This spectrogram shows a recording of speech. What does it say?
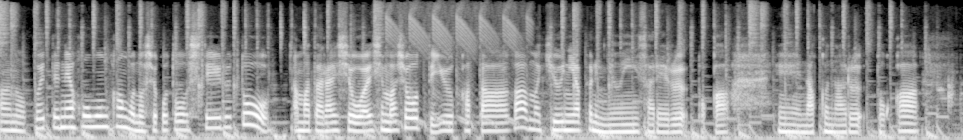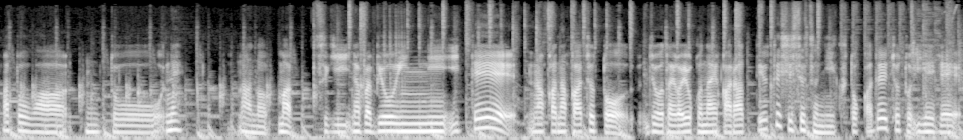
あの、こうやってね、訪問看護の仕事をしていると、あまた来週お会いしましょうっていう方が、まあ、急にやっぱり入院されるとか、えー亡くなるとか、あとは、うんと、ね、あの、まあ、次、やっぱ病院にいて、なかなかちょっと状態が良くないからって言って施設に行くとかで、ちょっと家で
